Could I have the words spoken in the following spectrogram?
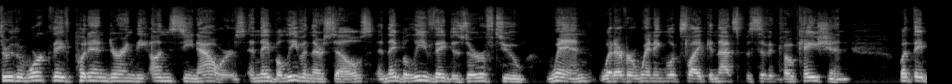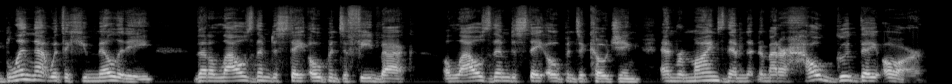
through the work they've put in during the unseen hours and they believe in themselves and they believe they deserve to win whatever winning looks like in that specific vocation but they blend that with a humility that allows them to stay open to feedback allows them to stay open to coaching and reminds them that no matter how good they are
